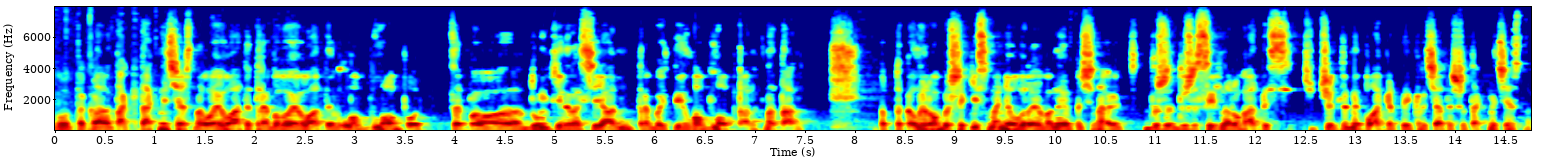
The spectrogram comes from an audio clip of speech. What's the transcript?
Ну, От така Та, от так, так нечесно воювати, треба воювати лоб в лоб. От це по думці росіян, треба йти лоб в лоб, танк на танк. Тобто, коли робиш якісь маневри, вони починають дуже дуже сильно ругатись, чуть, чуть ли не плакати і кричати, що так нечесно.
